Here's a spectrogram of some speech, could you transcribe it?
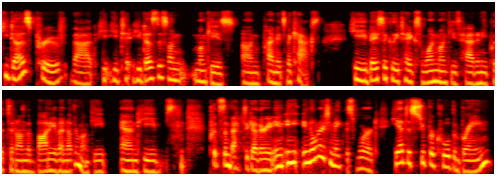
he does prove that he he t- he does this on monkeys, on primates, macaques. He basically takes one monkey's head and he puts it on the body of another monkey, and he puts them back together. In, in, in order to make this work, he had to super cool the brain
